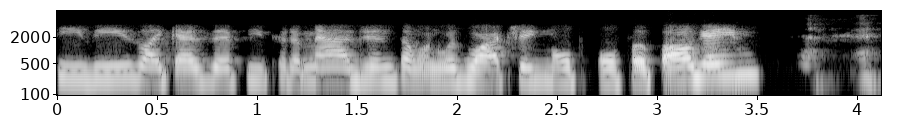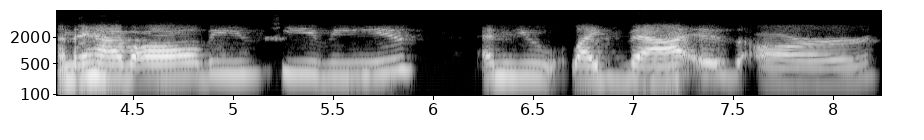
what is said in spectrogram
TVs, like as if you could imagine someone was watching multiple football games. and they have all these TVs, and you like that is our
